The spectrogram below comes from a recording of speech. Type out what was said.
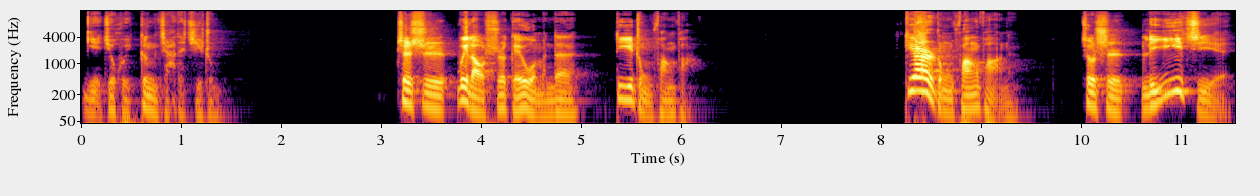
也就会更加的集中。这是魏老师给我们的第一种方法。第二种方法呢，就是理解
